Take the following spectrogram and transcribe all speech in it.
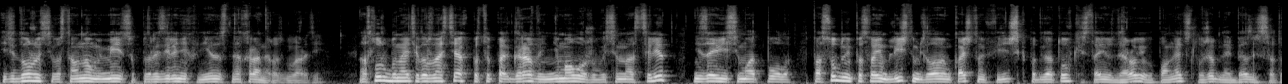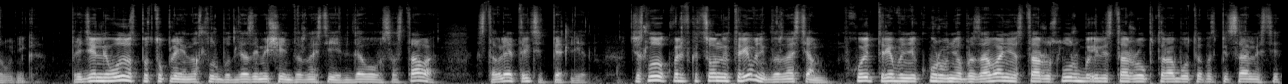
Эти должности в основном имеются в подразделениях внедомственной охраны Росгвардии. На службу на этих должностях поступают граждане не моложе 18 лет, независимо от пола, способные по своим личным деловым качествам физической подготовки и состоянию здоровья выполнять служебные обязанности сотрудника. Предельный возраст поступления на службу для замещения должностей рядового состава составляет 35 лет. Число квалификационных требований к должностям входит требования к уровню образования, стажу службы или стажу опыта работы по специальности,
